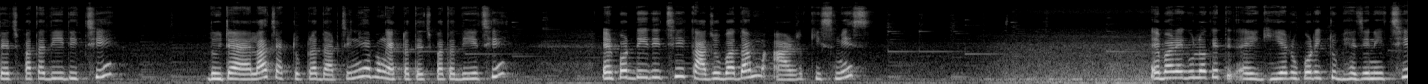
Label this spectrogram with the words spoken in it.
তেজপাতা দিয়ে দিচ্ছি। দুইটা এলাচ, এক টুকরা দারচিনি এবং একটা তেজপাতা দিয়েছি। এরপর দিয়ে দিচ্ছি কাজু বাদাম আর কিশমিশ এবার এগুলোকে এই ঘিয়ের উপর একটু ভেজে নিচ্ছি।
